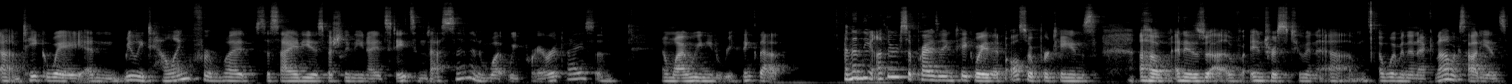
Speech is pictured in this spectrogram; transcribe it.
um, takeaway and really telling for what society, especially in the United States, invests in and what we prioritize and and why we need to rethink that. And then the other surprising takeaway that also pertains um, and is of interest to an, um, a women in economics audience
